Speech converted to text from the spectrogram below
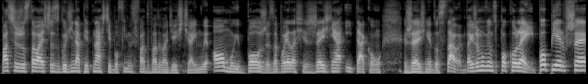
Patrzę, że została jeszcze z godzina 15, bo film trwa 2.20 i mówię, o mój Boże, zapowiada się rzeźnia i taką rzeźnię dostałem. Także mówiąc po kolei, po pierwsze,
